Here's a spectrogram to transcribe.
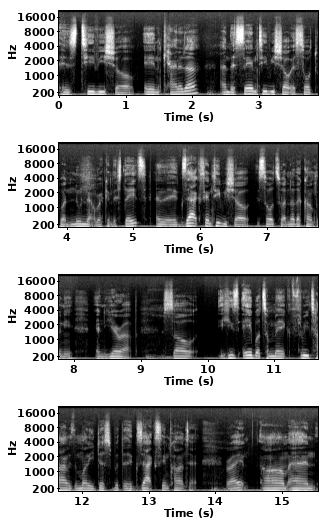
his TV show in Canada, and the same TV show is sold to a new network in the States, and the exact same TV show is sold to another company in Europe. So he's able to make three times the money just with the exact same content, right? Um, and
